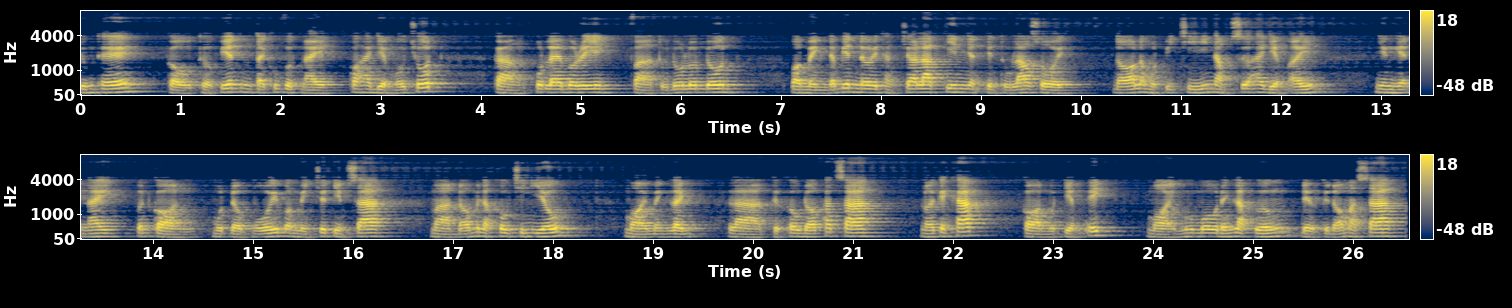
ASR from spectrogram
Đúng thế, cậu thừa biết tại khu vực này có hai điểm mấu chốt, cảng Port Blackberry và thủ đô London. Bọn mình đã biết nơi thằng Chalakin nhận tiền thù lao rồi. Đó là một vị trí nằm giữa hai điểm ấy. Nhưng hiện nay vẫn còn một đầu mối bọn mình chưa tìm ra, mà đó mới là khâu chính yếu. Mọi mệnh lệnh là từ khâu đó phát ra. Nói cách khác, còn một điểm X, mọi mưu mô đánh lạc hướng đều từ đó mà ra.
